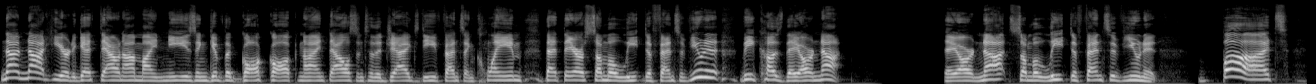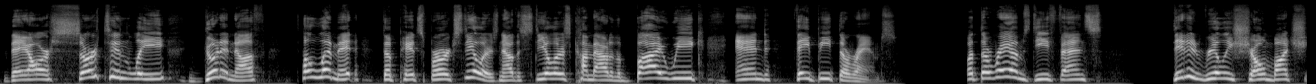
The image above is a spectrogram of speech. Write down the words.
Now, I'm not here to get down on my knees and give the Gawk Gawk 9000 to the Jags defense and claim that they are some elite defensive unit because they are not. They are not some elite defensive unit, but they are certainly good enough to limit the Pittsburgh Steelers. Now, the Steelers come out of the bye week and they beat the Rams. But the Rams defense didn't really show much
